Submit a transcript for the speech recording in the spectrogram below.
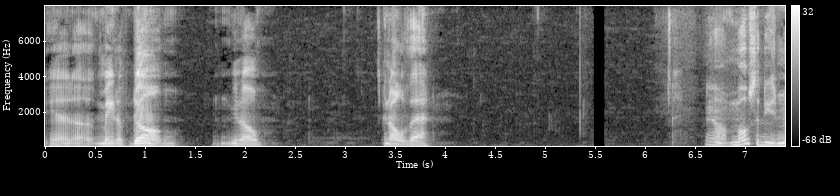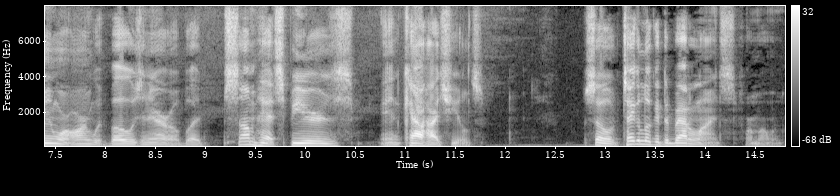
and uh, made of dung, you know, and all of that. Now, most of these men were armed with bows and arrows, but some had spears and cowhide shields. So take a look at the battle lines for a moment.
